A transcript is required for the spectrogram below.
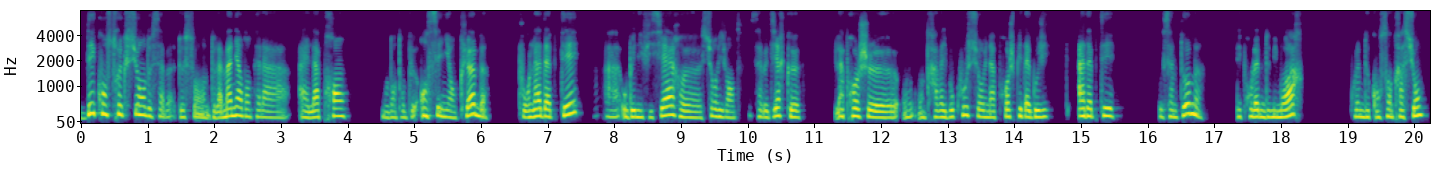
déconstruction de, la manière dont elle apprend ou dont on peut enseigner en club pour l'adapter aux bénéficiaires euh, survivantes. Ça veut dire que l'approche, euh, on, on, travaille beaucoup sur une approche pédagogique adaptée aux symptômes, des problèmes de mémoire, problèmes de concentration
